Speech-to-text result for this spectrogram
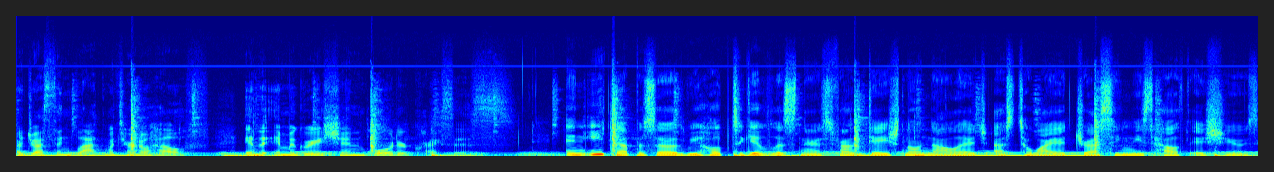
addressing black maternal health, and the immigration border crisis. In each episode, we hope to give listeners foundational knowledge as to why addressing these health issues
